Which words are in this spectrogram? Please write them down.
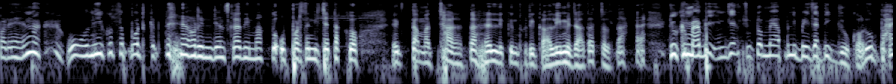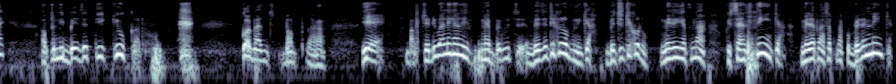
पड़े हैं ना, वो उन्हीं को सपोर्ट करते हैं। और इंडियंस का दिमाग तो ऊपर से नीचे तक तो एकदम अच्छा रहता है, लेकिन थोड़ी गाली में ज़्यादा चलता है। क्योंकि मैं भी इंडियन हूँ तो मैं अपनी बेजती क्यों करूँ भाई? अपनी बेजती क्यों करूँ? कोई बात, बाप ये बाप चेटी वाली गाड़ी मैं बेजती करूँ अपनी क्या? बेजती करूँ? मेरे अपना कोई सेंस नहीं है क्या? मेरे पास अपना कोई ब्रेन नहीं क्या?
